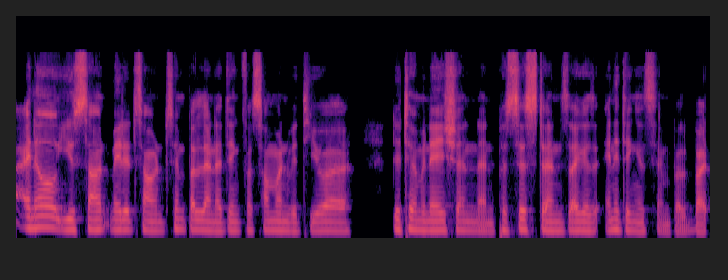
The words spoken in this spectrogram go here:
I know you sound made it sound simple, and I think for someone with your determination and persistence, I guess anything is simple. But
